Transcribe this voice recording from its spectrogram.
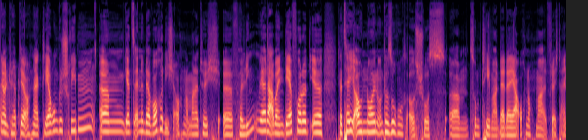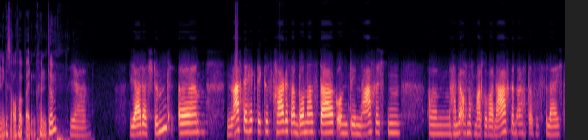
Ja, und ihr habt ja auch eine Erklärung geschrieben, ähm, jetzt Ende der Woche, die ich auch nochmal natürlich äh, verlinken werde, aber in der fordert ihr tatsächlich auch einen neuen Untersuchungsausschuss ähm, zum Thema, der da ja auch nochmal vielleicht einiges aufarbeiten könnte. Ja, ja, das stimmt. Ähm, nach der Hektik des Tages am Donnerstag und den Nachrichten ähm, haben wir auch nochmal drüber nachgedacht, dass es vielleicht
